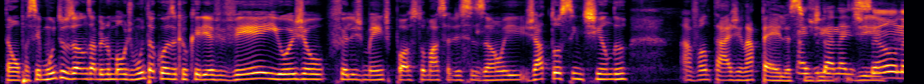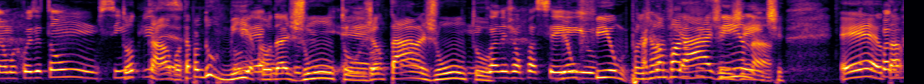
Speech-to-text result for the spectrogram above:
Então, eu passei muitos anos abrindo mão de muita coisa que eu queria viver e hoje eu, felizmente, posso tomar essa decisão e já tô sentindo a vantagem na pele, assim, Ajudar de, na de- lição, né? Uma coisa tão simples. Total, botar pra dormir, É, acordar pra dormir, junto, é. jantar junto. Planejar um passeio. Ver um filme, planejar uma viagem, gente. É, eu tava.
